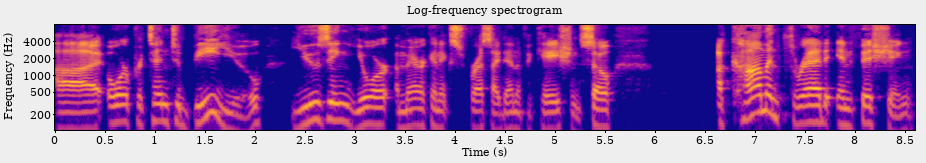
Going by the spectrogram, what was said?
uh, or pretend to be you using your American Express identification. So, a common thread in phishing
